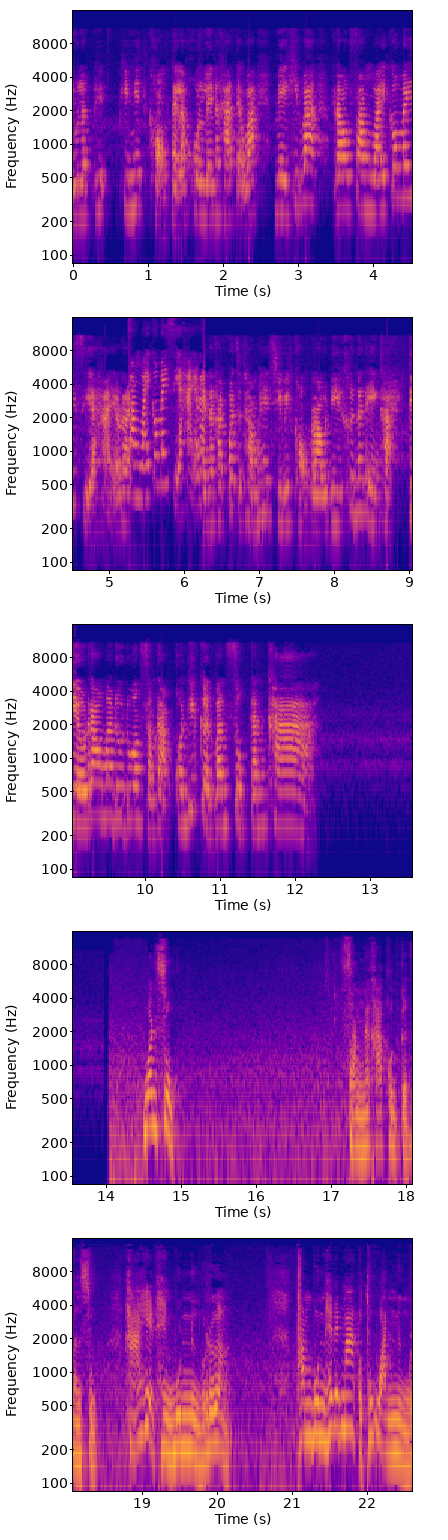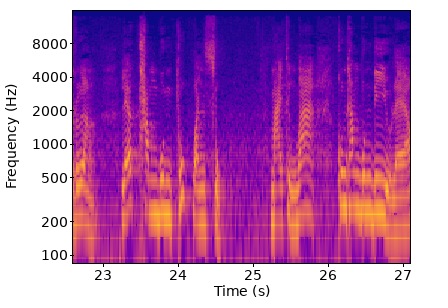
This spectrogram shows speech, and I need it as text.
ดุลพินิจของแต่ละคนเลยนะคะ แต่ว่าเมย์คิดว่าเราฟังไว้ก็ไม่เสียหายอะไร ฟังไว้ก็ไม่เสียหายอะไรนะคะ ก็จะทำให้ชีวิตของเราดีขึ้นนั่นเองค่ะ เดี๋ยวเรามาดูดวงสำหรับคนที่เกิดวันศุกร์กันค่ะ วันศุกร์ฟังนะคะ คนเกิดวันศุกร์หาเหตุแห่งบุญหนึ่งเรื่องทำบุญให้ได้มากกว่าทุกวันหนึ่งเรื่อง แล้วทำบุญทุกวันศุกร์ หมายถึงว่าคุณทำบุญดีอยู่แล้ว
